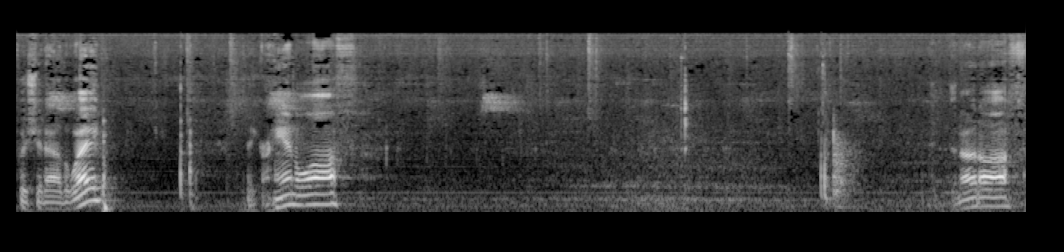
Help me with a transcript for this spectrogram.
Push it out of the way. Take our handle off. The nut off.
